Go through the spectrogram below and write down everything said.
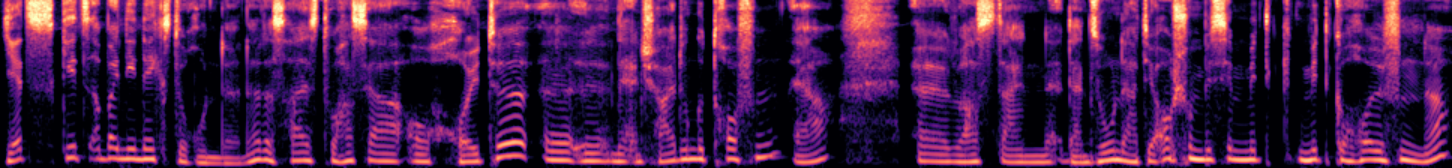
jetzt geht's aber in die nächste Runde. Ne? Das heißt, du hast ja auch heute äh, eine Entscheidung getroffen. Ja, äh, du hast deinen dein Sohn, der hat ja auch schon ein bisschen mit mitgeholfen, ne?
